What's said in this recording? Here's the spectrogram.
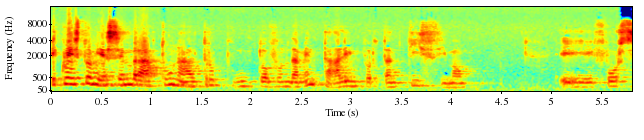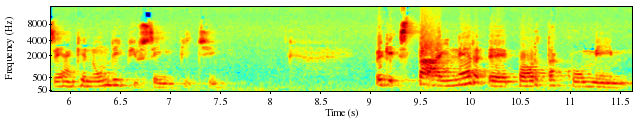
E questo mi è sembrato un altro punto fondamentale, importantissimo, e forse anche non dei più semplici. Perché Steiner eh, porta come mh,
